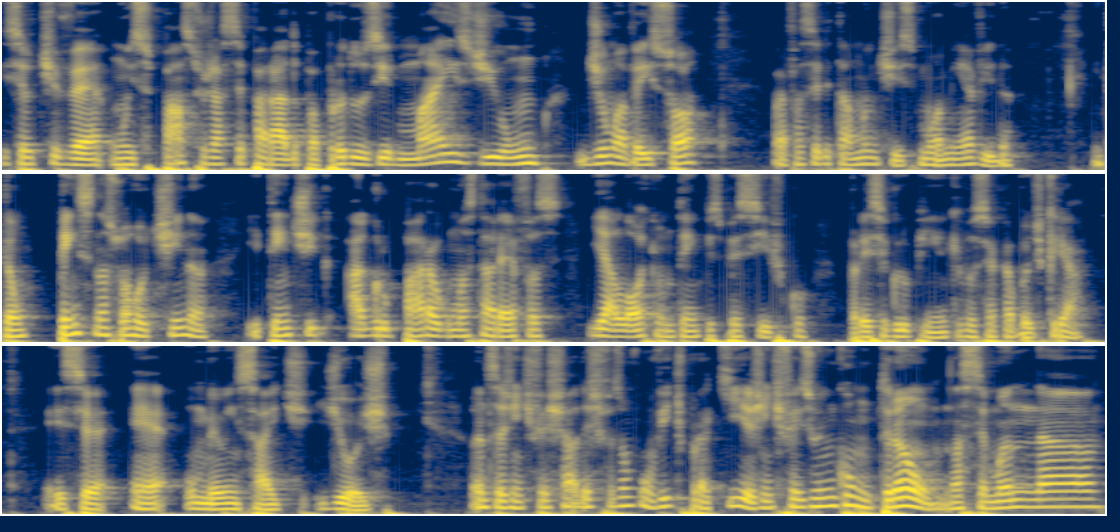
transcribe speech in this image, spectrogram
E se eu tiver um espaço já separado para produzir mais de um de uma vez só, vai facilitar muitíssimo a minha vida. Então pense na sua rotina e tente agrupar algumas tarefas e aloque um tempo específico para esse grupinho que você acabou de criar. Esse é, o meu insight de hoje. Antes da gente fechar, deixa eu fazer um convite por aqui. A gente fez um encontrão na semana.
